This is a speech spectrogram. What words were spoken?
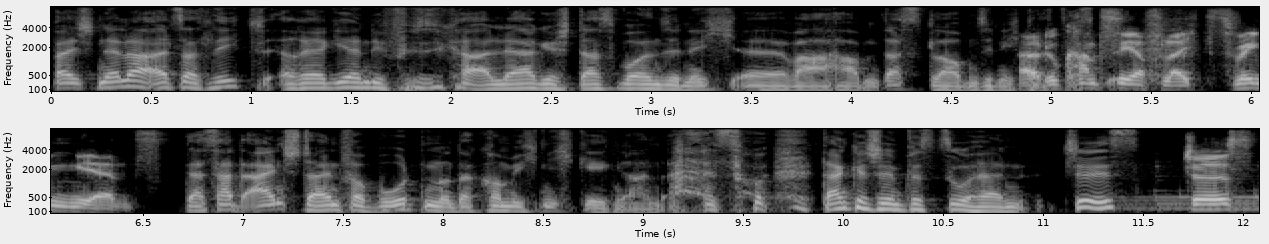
bei schneller als das Licht reagieren die Physiker allergisch. Das wollen sie nicht äh, wahrhaben. Das glauben sie nicht. Ja, du kannst sie ja vielleicht zwingen, Jens. Das hat Einstein verboten und da komme ich nicht gegen an. Also, Dankeschön fürs Zuhören. Tschüss. Tschüss.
